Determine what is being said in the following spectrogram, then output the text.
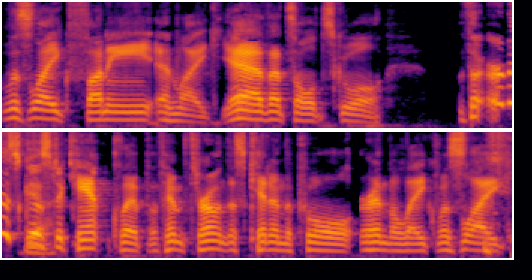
was like funny and like, yeah, that's old school. The Ernest goes to camp clip of him throwing this kid in the pool or in the lake was like,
